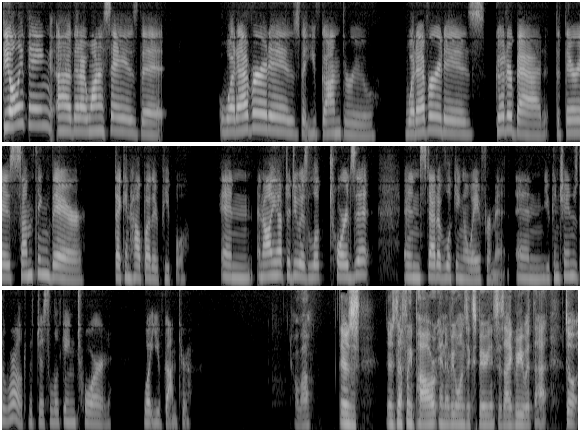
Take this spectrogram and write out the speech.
The only thing uh, that I want to say is that whatever it is that you've gone through, whatever it is, good or bad, that there is something there that can help other people and and all you have to do is look towards it instead of looking away from it and you can change the world with just looking toward what you've gone through. Oh wow. There's there's definitely power in everyone's experiences. I agree with that. So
